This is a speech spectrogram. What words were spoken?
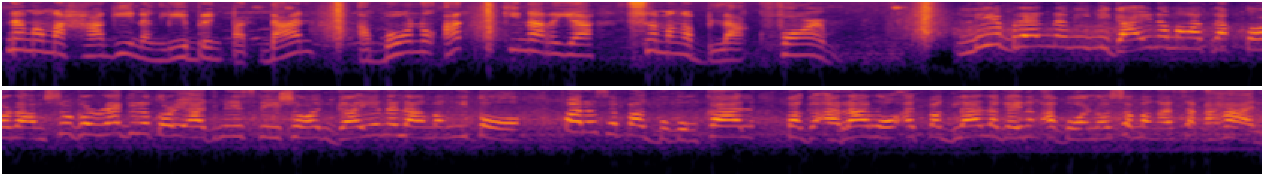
na mamahagi ng libreng patdan, abono at kinarya sa mga block farm. Libreng namimigay ng mga traktora ang Sugar Regulatory Administration gaya na lamang ito para sa pagbubungkal, pag-aararo at paglalagay ng abono sa mga sakahan.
